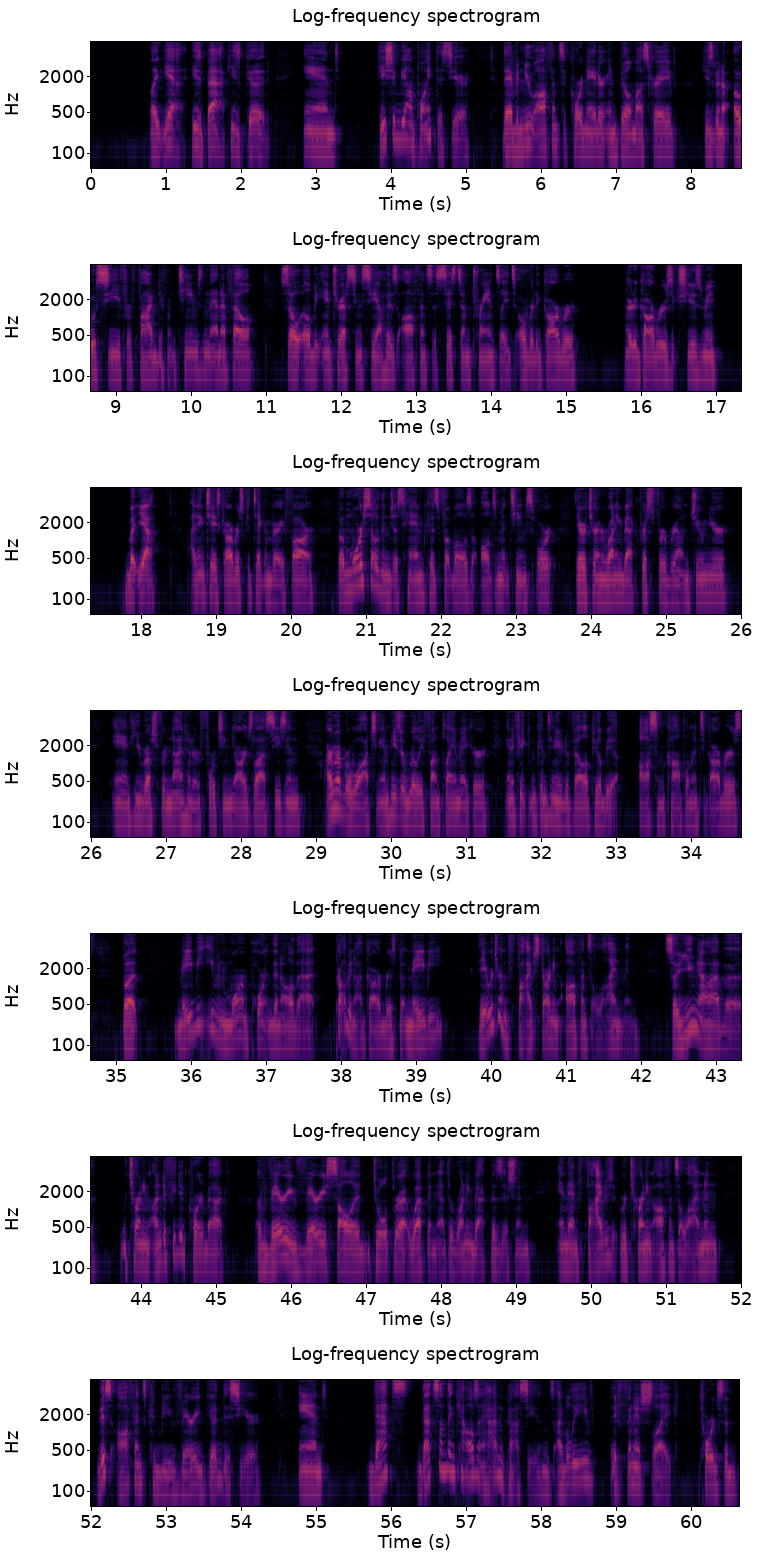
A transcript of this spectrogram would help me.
Like yeah, he's back. He's good. And he should be on point this year. They have a new offensive coordinator in Bill Musgrave He's been an OC for five different teams in the NFL. So it'll be interesting to see how his offensive system translates over to Garber, or to Garbers, excuse me. But yeah, I think Chase Garbers could take him very far. But more so than just him, because football is an ultimate team sport. They returned running back Christopher Brown Jr., and he rushed for 914 yards last season. I remember watching him. He's a really fun playmaker, and if he can continue to develop, he'll be an awesome complement to Garbers. But maybe even more important than all that, probably not Garbers, but maybe they return five starting offensive linemen. So you now have a returning undefeated quarterback, a very, very solid dual threat weapon at the running back position, and then five returning offensive linemen. This offense could be very good this year. And that's that's something Cal hasn't had in past seasons. I believe they finished like towards the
